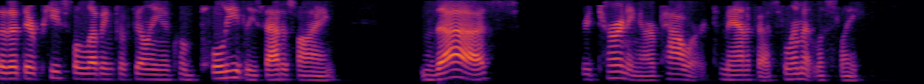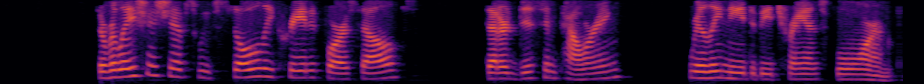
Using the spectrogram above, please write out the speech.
so that they're peaceful, loving, fulfilling, and completely satisfying, thus returning our power to manifest limitlessly. The relationships we've solely created for ourselves that are disempowering really need to be transformed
